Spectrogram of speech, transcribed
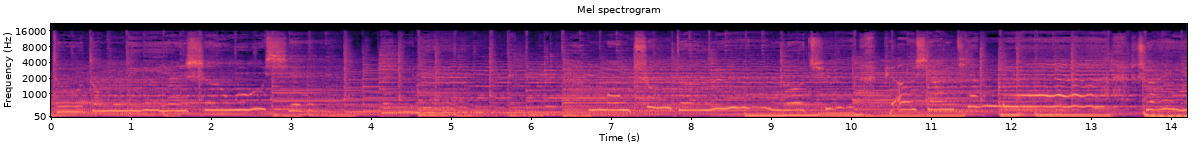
读懂你眼神无限美丽。梦中的雨落去，飘向天边，转眼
